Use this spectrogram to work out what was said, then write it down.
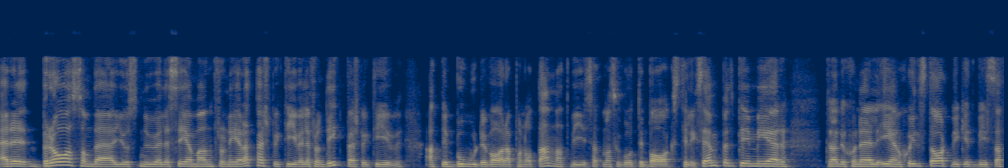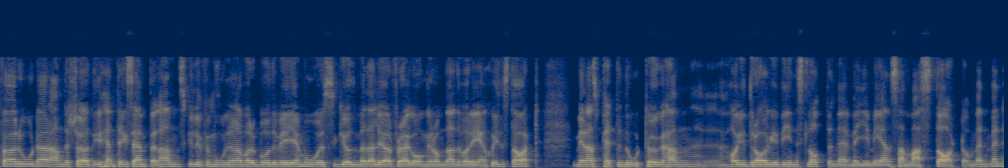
är det bra som det är just nu eller ser man från ert perspektiv eller från ditt perspektiv att det borde vara på något annat vis? Att man ska gå tillbaks till exempel till mer traditionell enskild start, vilket vissa förordar. Anders Södergren till exempel, han skulle förmodligen ha varit både VM och OS guldmedaljör flera gånger om det hade varit enskild start. Medan Petter Northug, han eh, har ju dragit vinstlotten med, med gemensam massstart. Då. Men, men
